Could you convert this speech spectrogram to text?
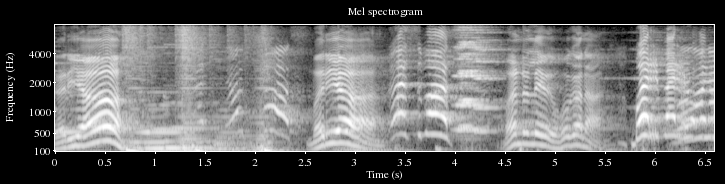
ಕರಿಯಾ ಮರಿಯಾ? Yes boss. ಬಂಡ್ರಲೆ ಹೋಗೋಣ. ಬರ್ರಿ ಬರ್ರಿ ಹೋಗೋಣ.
